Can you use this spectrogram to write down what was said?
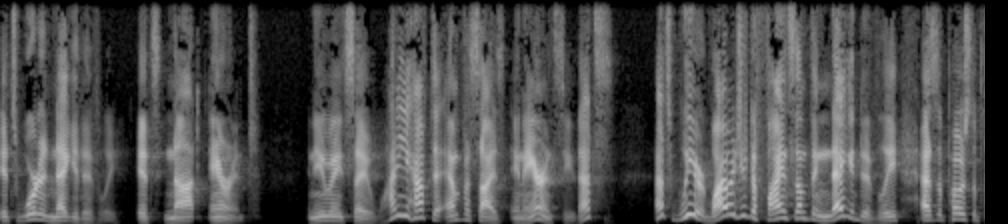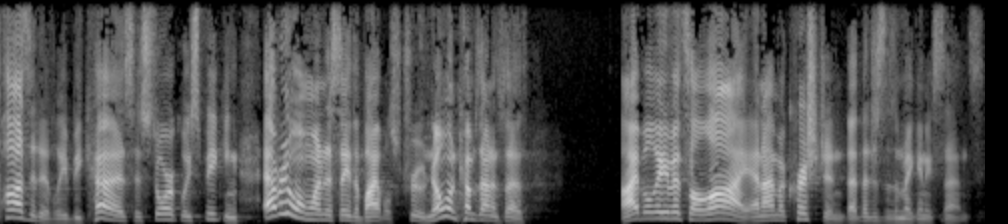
it's worded negatively. It's not errant. And you may say, why do you have to emphasize inerrancy? That's, that's weird. Why would you define something negatively as opposed to positively? Because, historically speaking, everyone wanted to say the Bible's true. No one comes out and says, I believe it's a lie and I'm a Christian. That, that just doesn't make any sense.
